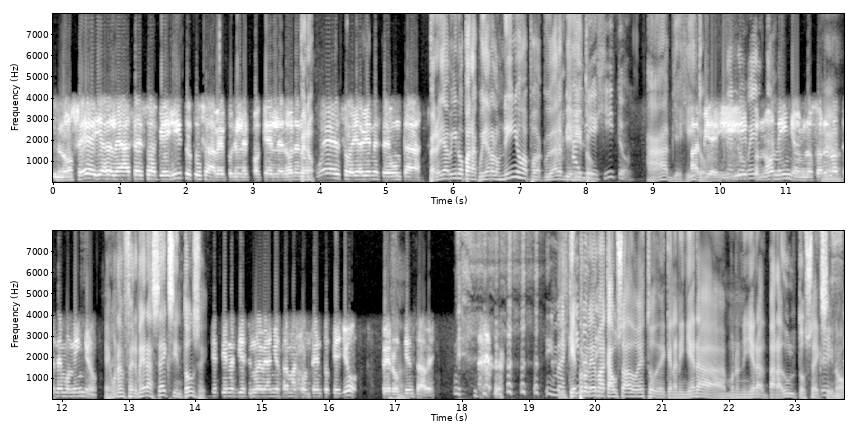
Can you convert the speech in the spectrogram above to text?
no sé, ella le hace eso al viejito, tú sabes, porque le, porque le duelen Pero- los huesos, ella viene se unta ¿Pero ella vino para cuidar a los niños o para cuidar al viejito? Al viejito. Ah, viejito. al viejito, no niños, nosotros no tenemos niños. Es una enfermera sexy entonces. Que tiene 19 años está más contento que yo, pero quién sabe. ¿Y qué problema ha causado esto de que la niñera, una niñera para adultos sexy, no?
